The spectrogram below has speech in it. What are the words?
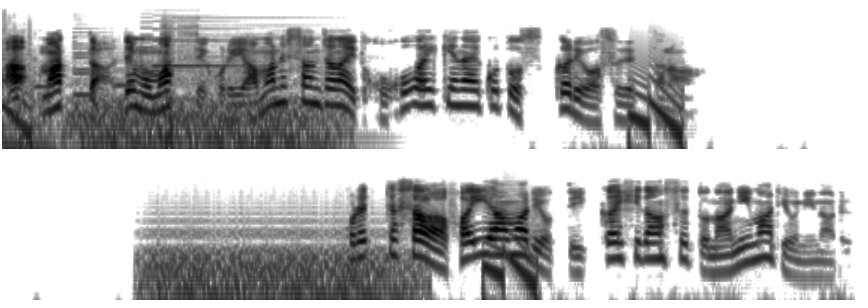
あ、待った。でも待って、これ山根さんじゃないとここがいけないことをすっかり忘れてたな。これってさ、ファイヤーマリオって一回被弾すると何マリオになる？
